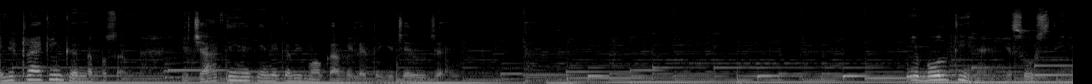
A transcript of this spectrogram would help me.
इन्हें ट्रैकिंग करना पसंद है। ये चाहते हैं कि इन्हें कभी मौका मिले तो ये ज़रूर जाएँगे। ये बोलती हैं, ये सोचती हैं।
